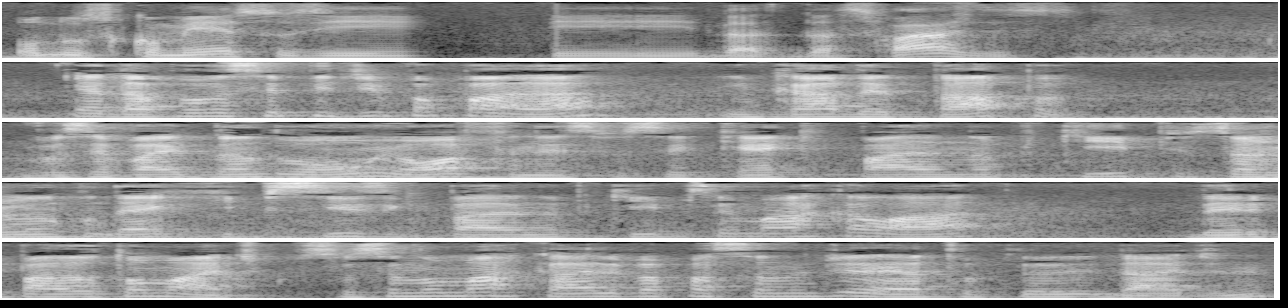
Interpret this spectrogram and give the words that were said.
Ou nos começos e, e das, das, fases? É, dá pra você pedir para parar em cada etapa. Você vai dando on e off, né? Se você quer que pare no upkeep, se você tá jogando com deck que precisa que pare no upkeep, você marca lá, daí ele para automático. Se você não marcar, ele vai passando direto a prioridade, né?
